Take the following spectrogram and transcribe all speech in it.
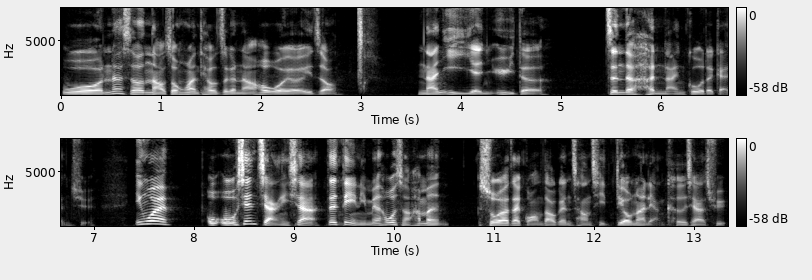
我那时候脑中忽然跳出这个，然后我有一种难以言喻的，真的很难过的感觉。因为我我先讲一下，在电影里面为什么他们说要在广岛跟长崎丢那两颗下去。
